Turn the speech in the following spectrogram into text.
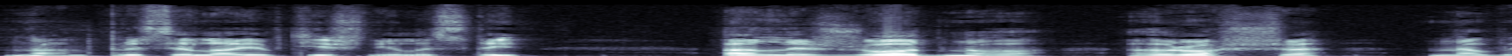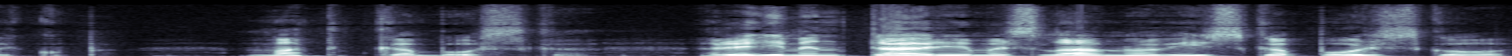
Нам присилає втішні листи, але жодного гроша на викуп. Матка Боска, регіментаріями славного війська польського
